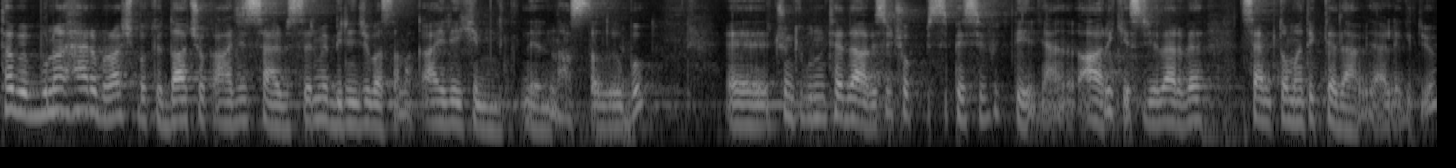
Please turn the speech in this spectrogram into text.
tabii buna her branş bakıyor. Daha çok acil servislerin ve birinci basamak aile hekimliklerinin hastalığı bu. E, çünkü bunun tedavisi çok spesifik değil. Yani ağrı kesiciler ve semptomatik tedavilerle gidiyor.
